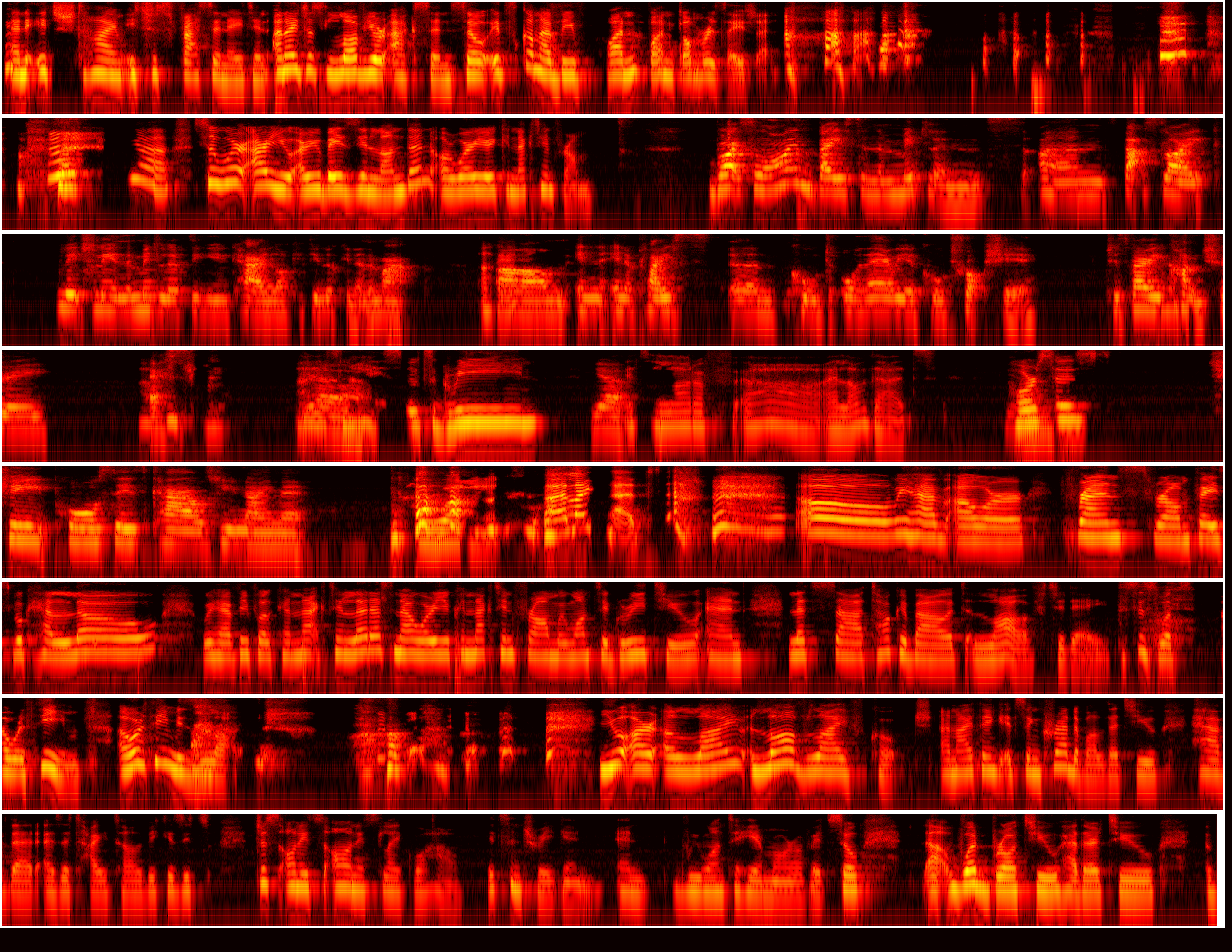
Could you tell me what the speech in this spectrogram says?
and each time it's just fascinating, and I just love your accent. So it's gonna be fun, fun conversation. yeah. So where are you? Are you based in London or where are you connecting from? Right. So I'm based in the Midlands, and that's like literally in the middle of the UK. Like if you're looking at the map, okay. um, in in a place um, called or an area called Shropshire, which is very country esque. Oh, yeah, nice. So it's green. Yeah, it's a lot of ah, I love that. Yeah. Horses sheep, horses, cows, you name it. Wow. I like that. oh, we have our friends from Facebook. Hello. We have people connecting. Let us know where you're connecting from. We want to greet you and let's uh, talk about love today. This is what's our theme. Our theme is love. you are a life love life coach and i think it's incredible that you have that as a title because it's just on its own it's like wow it's intriguing and we want to hear more of it so uh, what brought you heather to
